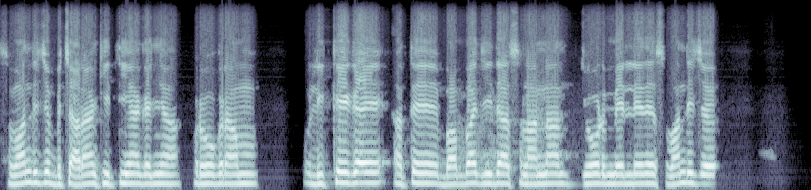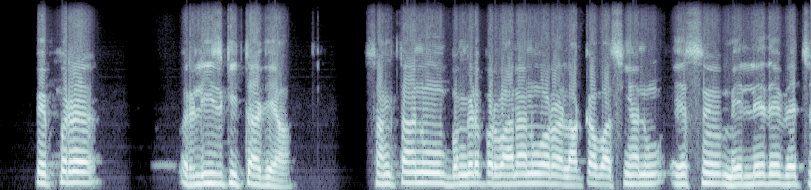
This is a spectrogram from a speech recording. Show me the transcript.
ਸਬੰਧ ਵਿੱਚ ਵਿਚਾਰਾਂ ਕੀਤੀਆਂ ਗਈਆਂ। ਪ੍ਰੋਗਰਾਮ ਉਲੀਕੇ ਗਏ ਅਤੇ ਬਾਬਾ ਜੀ ਦਾ ਸਾਲਾਨਾ ਜੋੜ ਮੇਲੇ ਦੇ ਸਬੰਧ ਵਿੱਚ ਪੇਪਰ ਰਿਲੀਜ਼ ਕੀਤਾ ਗਿਆ। ਸੰਗਤਾਂ ਨੂੰ, ਬੰਗੜ ਪਰਿਵਾਰਾਂ ਨੂੰ ਔਰ ਇਲਾਕਾ ਵਾਸੀਆਂ ਨੂੰ ਇਸ ਮੇਲੇ ਦੇ ਵਿੱਚ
